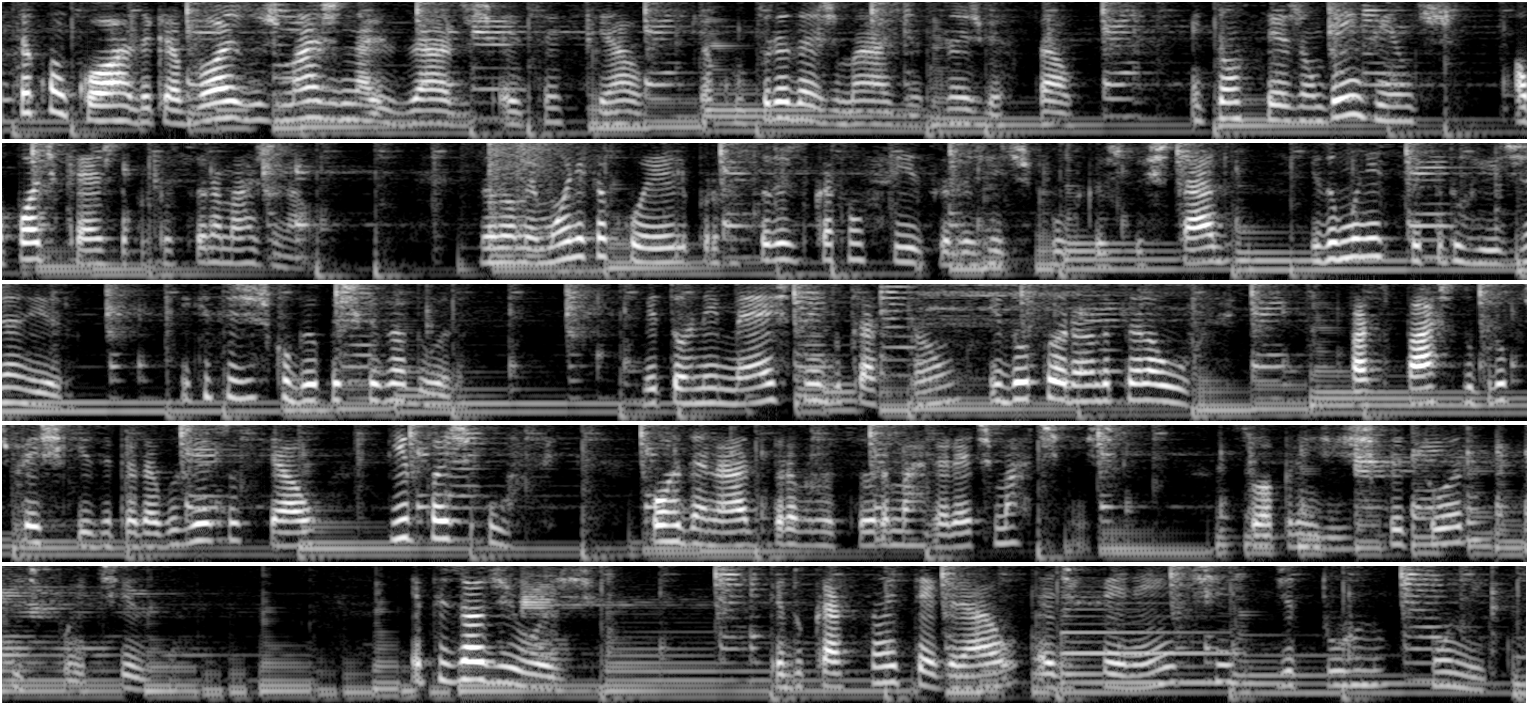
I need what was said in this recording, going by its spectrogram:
você concorda que a voz dos marginalizados é essencial, que a cultura das margens é transversal, então sejam bem-vindos ao podcast da Professora Marginal. Meu nome é Mônica Coelho, professora de Educação Física das redes públicas do Estado e do município do Rio de Janeiro, e que se descobriu pesquisadora. Me tornei mestre em Educação e doutoranda pela UF. Faço parte do grupo de pesquisa em Pedagogia Social PIPAS UF, coordenado pela professora Margarete Martins. Sou aprendiz de escritora e de poetisa. Episódio de hoje: Educação integral é diferente de turno único.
